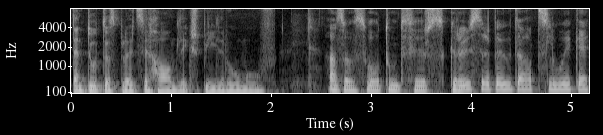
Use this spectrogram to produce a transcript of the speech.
dann tut das plötzlich Handlungsspielraum auf. Also das Votum für das grössere Bild anzuschauen.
